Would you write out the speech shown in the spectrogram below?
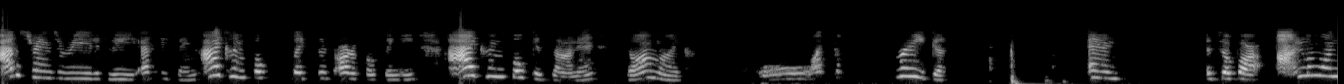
I was trying to read the essay thing. I couldn't focus, like this article thingy. I couldn't focus on it. So I'm like, what the freak? And, and so far, I'm the one,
